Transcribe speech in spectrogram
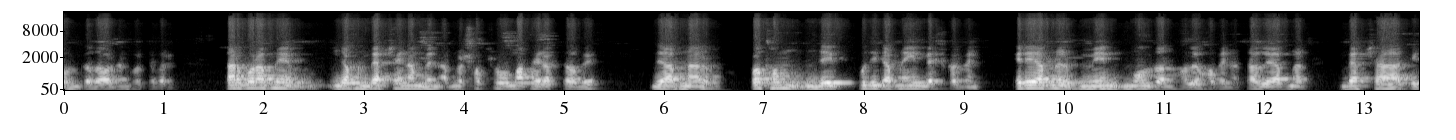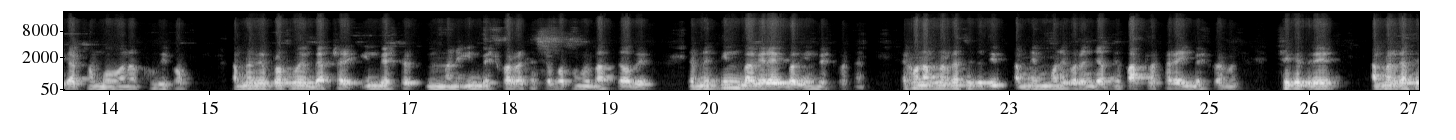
অভিজ্ঞতা অর্জন করতে পারেন। তারপর আপনি যখন ব্যবসায় নামবেন, আপনার সবসময় মাথায় রাখতে হবে যে আপনার প্রথম যে পুঁজিটা আপনি ইনভেস্ট করবেন, এটাই আপনার মেন মূলধন হলে হবে না। তাহলে আপনার ব্যবসা টিকার সম্ভাবনা খুবই কম। আপনাকে প্রথমে ব্যবসায় ইনভেস্ট মানে ইনভেস্ট করার ক্ষেত্রে প্রথমে ভাবতে হবে আপনি তিন ভাগের এক ভাগ ইনভেস্ট করতেন। এখন আপনার কাছে যদি আপনি মনে করেন যে আপনি পাঁচ লাখ টাকা ইনভেস্ট করবেন, সেক্ষেত্রে আপনার কাছে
